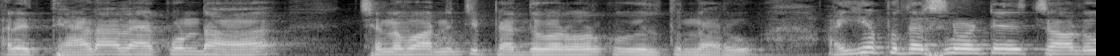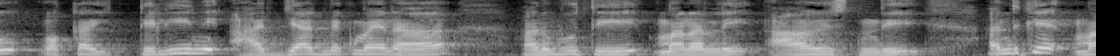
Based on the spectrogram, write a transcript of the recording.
అనే తేడా లేకుండా చిన్నవారి నుంచి పెద్దవారి వరకు వెళ్తున్నారు. అయ్యప్ప దర్శనం అంటే చాలు ఒక తెలియని ఆధ్యాత్మికమైన అనుభూతి మనల్ని ఆవహిస్తుంది. అందుకే మన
